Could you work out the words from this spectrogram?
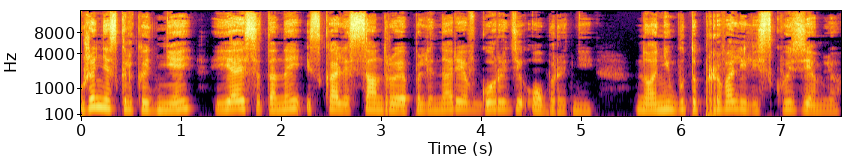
уже несколько дней я и Сатаней искали Сандру и Аполлинария в городе оборотней, но они будто провалились сквозь землю.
